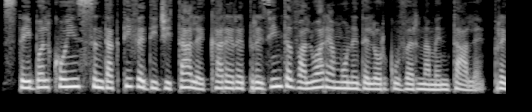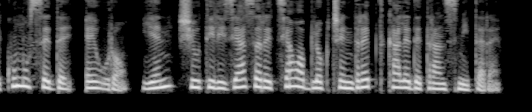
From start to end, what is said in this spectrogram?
Stablecoins sunt active digitale care reprezintă valoarea monedelor guvernamentale, precum USD, euro, yen și utilizează rețeaua blockchain drept cale de transmitere.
